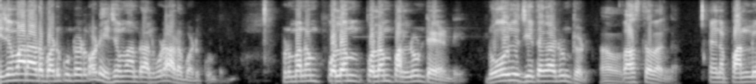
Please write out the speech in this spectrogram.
యజమాని ఆడ పడుకుంటాడు కూడా యజమానురాలు కూడా ఆడ పడుకుంటుంది ఇప్పుడు మనం పొలం పొలం పనులు ఉంటాయండి. రోజు జీతగాడు ఉంటాడు వాస్తవంగా. ఆయన పనులు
